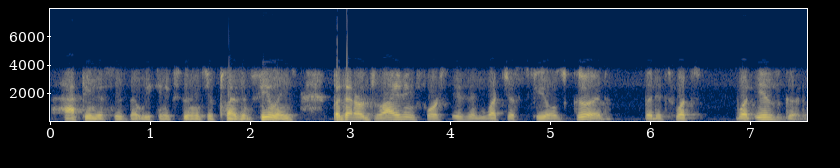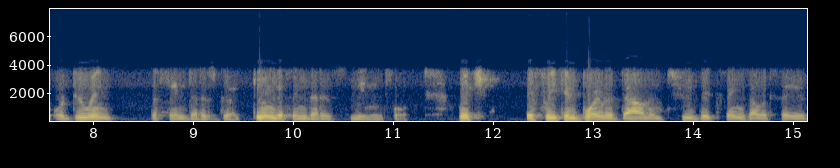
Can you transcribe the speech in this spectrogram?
happinesses that we can experience or pleasant feelings, but that our driving force isn't what just feels good, but it's what's what is good or doing the thing that is good, doing the thing that is meaningful. Which, if we can boil it down in two big things, I would say is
